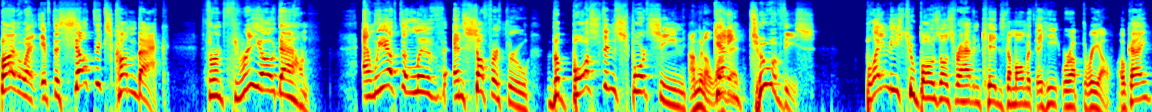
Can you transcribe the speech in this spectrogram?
By the way, if the Celtics come back from 3-0 down and we have to live and suffer through the Boston sports scene I'm gonna love getting it. two of these, blame these two bozos for having kids the moment the Heat were up 3-0, okay?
